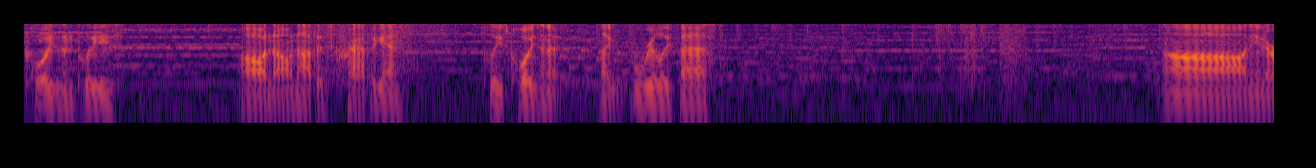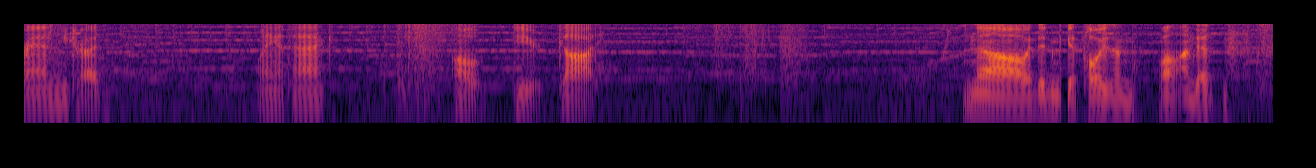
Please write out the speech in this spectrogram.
poison, please. Oh no, not this crap again. Please poison it, like, really fast. Oh, Nidoran, you tried. Wing attack. Oh, dear God. No, it didn't get poisoned. Well, I'm dead.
